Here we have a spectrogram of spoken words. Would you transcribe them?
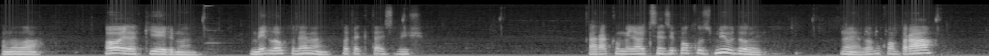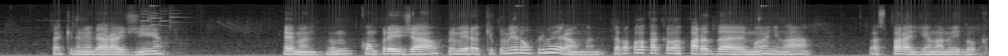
Vamos lá. Olha aqui ele, mano. Meio louco, né, mano? Quanto é que tá esse bicho? Caraca, 1 milhão 800 e poucos mil, doido. É, vamos comprar. Tá aqui na minha garaginha. É, mano, vamos, comprei já o primeiro aqui, o primeiro é o primeirão, mano. Dá pra colocar aquela parada da Emani lá, aquelas paradinhas lá meio loucas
